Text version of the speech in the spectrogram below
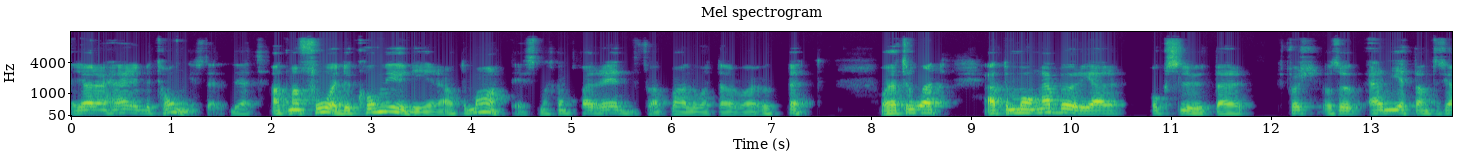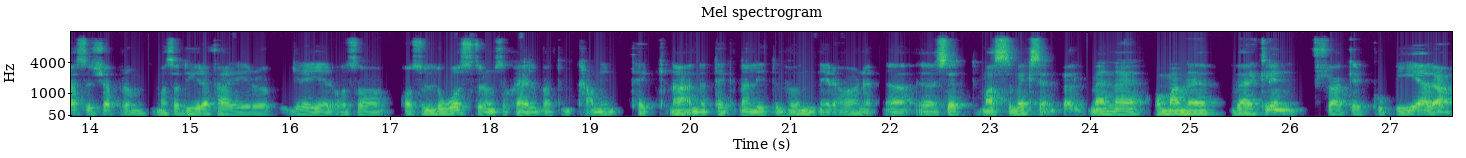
göra det här i betong istället. Vet. Att man får, det kommer ju idéer automatiskt. Man ska inte vara rädd för att bara låta det vara öppet. Och jag tror att, att många börjar och slutar först, och så är de jätteentusiaster, köper de massa dyra färger och grejer och så, och så låser de sig själva att de kan inte teckna, eller teckna en liten hund nere i hörnet. Ja, jag har sett massor med exempel. Men eh, om man eh, verkligen försöker kopiera,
